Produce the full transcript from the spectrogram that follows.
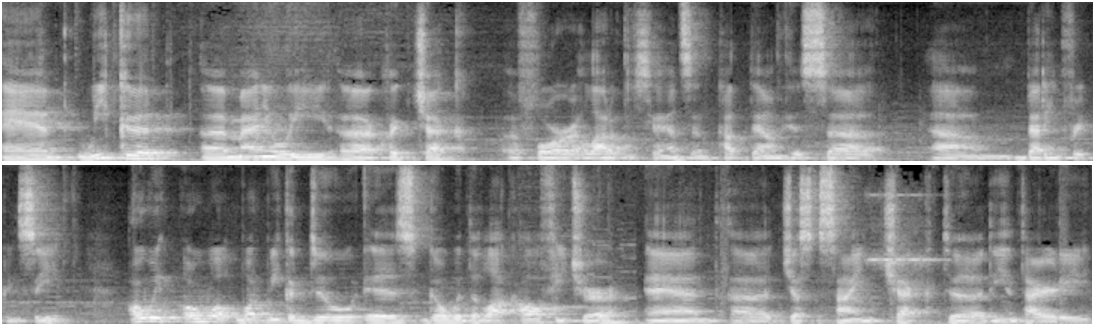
And we could uh, manually uh, click check uh, for a lot of these hands and cut down his uh, um, betting frequency. Or, we, or what we could do is go with the lock all feature and uh, just assign check to the entirety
